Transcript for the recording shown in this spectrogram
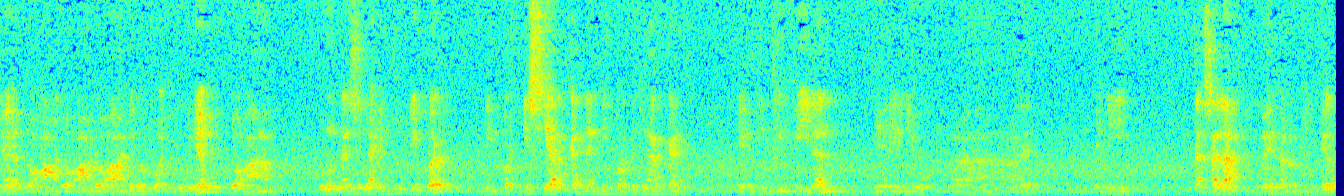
ya, doa doa doa ada waktu-waktunya doa kunut nazilah itu diper diper disiarkan dan diperdengarkan ya, di TV dan di radio ya. Tak salah. Ya, kalau kita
